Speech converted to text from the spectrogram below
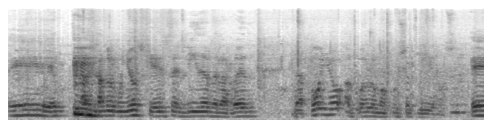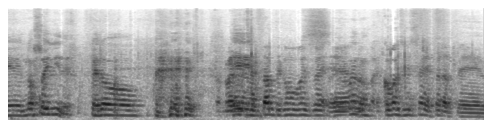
Eh, Alejandro Muñoz, que es el líder de la red de apoyo al pueblo mapuche aquí en eh, no soy líder, pero Representante, ¿cómo ves? Eh, bueno. ¿Cómo se dice? Espérate.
